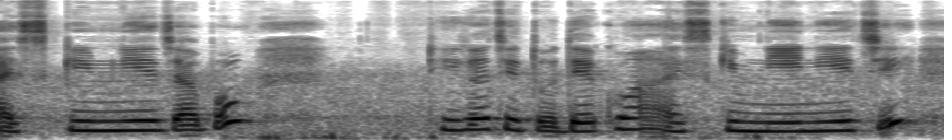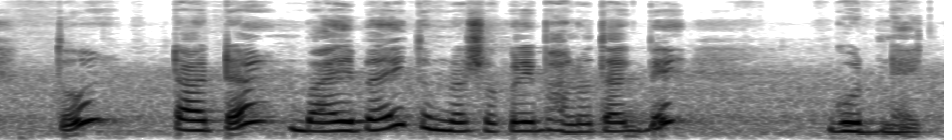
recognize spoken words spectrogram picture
আইসক্রিম নিয়ে যাব। ঠিক আছে, তো দেখো আইসক্রিম নিয়ে নিয়েছি। তো টাটা, বাই বাই, তোমরা সকলে ভালো থাকবে। Good night.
